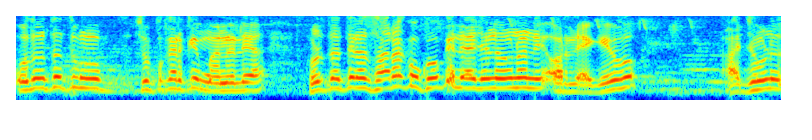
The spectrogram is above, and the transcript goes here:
ਉਦੋਂ ਤਾਂ ਤੂੰ ਚੁੱਪ ਕਰਕੇ ਮੰਨ ਲਿਆ। ਹੁਣ ਤਾਂ ਤੇਰਾ ਸਾਰਾ ਕੁਝ ਖੋ ਕੇ ਲੈ ਜਾਣਾ ਉਹਨਾਂ ਨੇ ਔਰ ਲੈ ਗਏ ਉਹ। ਅੱਜ ਹੁਣ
